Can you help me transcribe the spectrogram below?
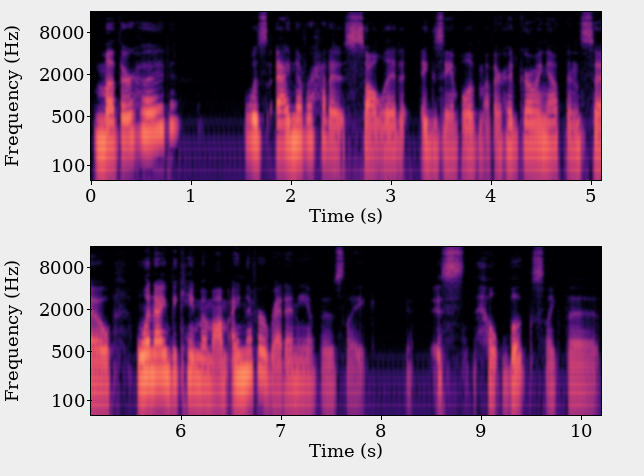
motherhood was I never had a solid example of motherhood growing up, and so when I became a mom, I never read any of those like help books, like the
